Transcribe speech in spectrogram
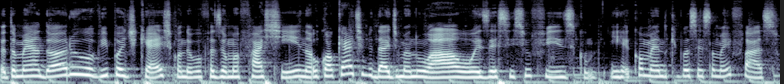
Eu também adoro ouvir podcast quando eu vou fazer uma faxina ou qualquer atividade manual ou exercício físico e recomendo que vocês também façam.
